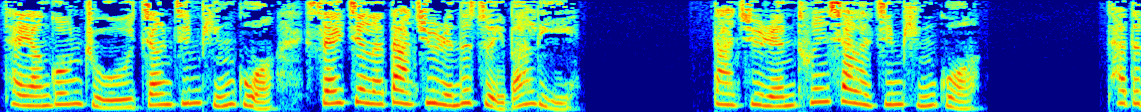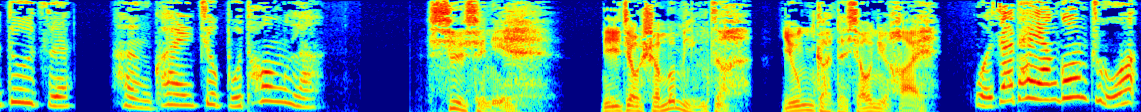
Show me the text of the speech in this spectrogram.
太阳公主将金苹果塞进了大巨人的嘴巴里，大巨人吞下了金苹果，他的肚子很快就不痛了。谢谢你，你叫什么名字？勇敢的小女孩。我叫太阳公主。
